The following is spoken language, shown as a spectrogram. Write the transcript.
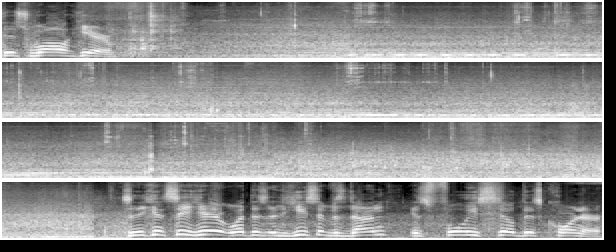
this wall here. So you can see here what this adhesive has done is fully sealed this corner.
